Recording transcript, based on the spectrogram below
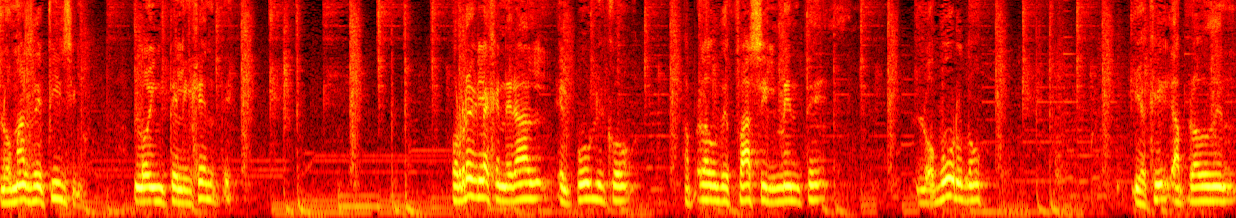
lo más difícil, lo inteligente. Por regla general, el público aplaude fácilmente lo burdo y aquí aplauden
